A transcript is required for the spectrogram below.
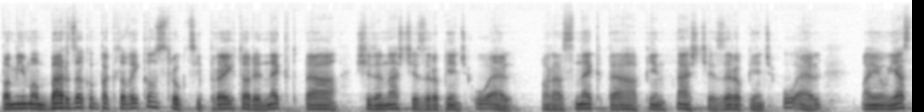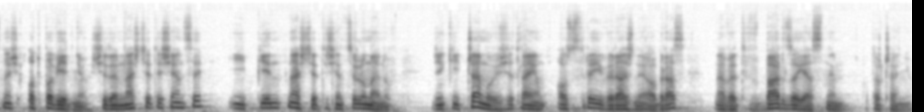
Pomimo bardzo kompaktowej konstrukcji, projektory NECT PA 1705UL oraz NEC PA 1505UL mają jasność odpowiednio 17 tysięcy i 15 tysięcy lumenów, dzięki czemu wyświetlają ostry i wyraźny obraz nawet w bardzo jasnym otoczeniu.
